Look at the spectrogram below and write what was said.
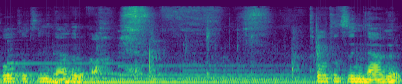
唐突に殴るか。唐突に殴る。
